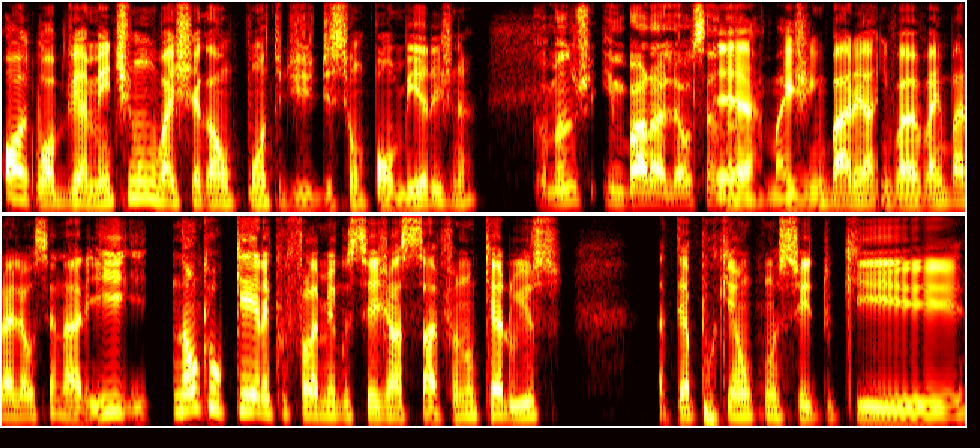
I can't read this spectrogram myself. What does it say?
Obviamente não vai chegar a um ponto de, de ser um Palmeiras, né? Pelo menos embaralhar o cenário. É, mas embaralhar, vai embaralhar o cenário. E, não que eu queira que o Flamengo seja uma SAF, eu não quero isso. Até porque é um conceito que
